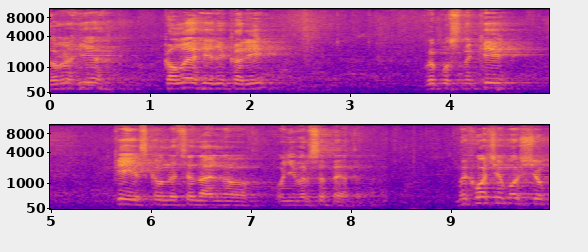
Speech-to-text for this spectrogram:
Дорогі колеги-лікарі, випускники Київського національного університету, ми хочемо, щоб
